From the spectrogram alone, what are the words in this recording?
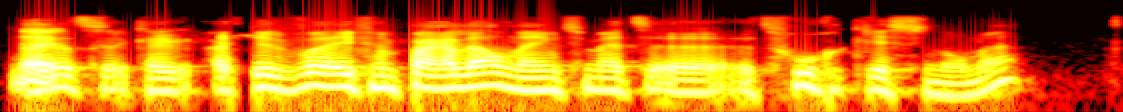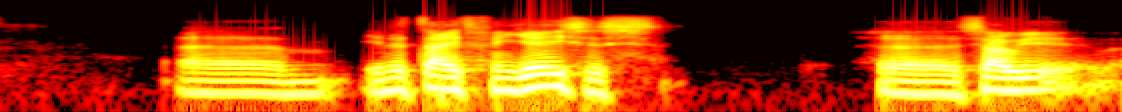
Nee. Dat, kijk, als je even een parallel neemt met uh, het vroege christendom. Hè? Uh, in de tijd van Jezus zou je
